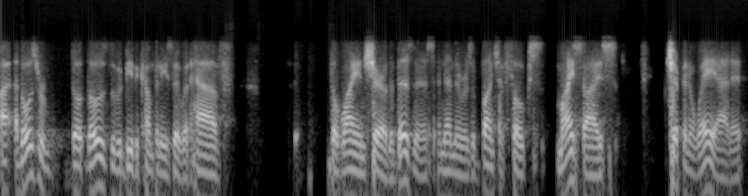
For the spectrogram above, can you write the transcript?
Uh, those were th- those would be the companies that would have the lion's share of the business, and then there was a bunch of folks my size chipping away at it,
